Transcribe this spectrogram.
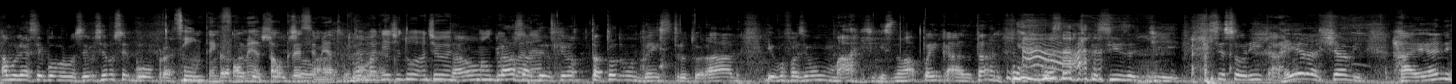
a mulher ser boa pra você e você não ser boa pra Sim. Tem que pra- pra fomentar o crescimento? É uma via de, du- de Então, mão graças dupla, a né? Deus que nós- tá todo mundo bem estruturado. E eu vou fazer um marketing, senão apanha em casa, tá? Você que precisa de assessoria em carreira, chame Rayane.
